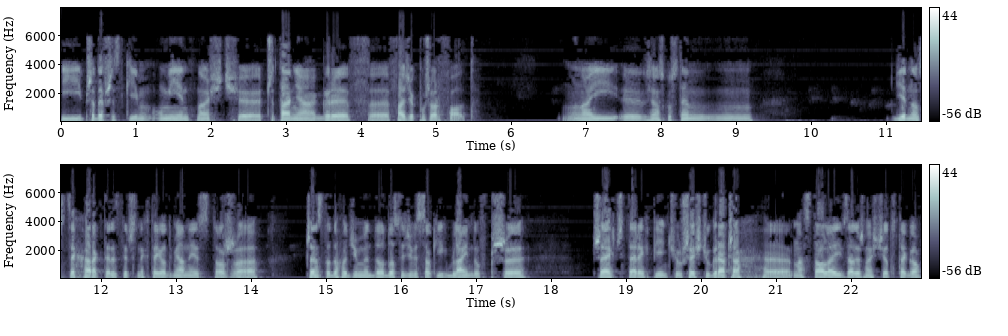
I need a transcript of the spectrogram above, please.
i przede wszystkim umiejętność e, czytania gry w fazie push or fold. No i e, w związku z tym mm, jedną z cech charakterystycznych tej odmiany jest to, że często dochodzimy do dosyć wysokich blindów przy 3, 4, 5, 6 graczach na stole i w zależności od tego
